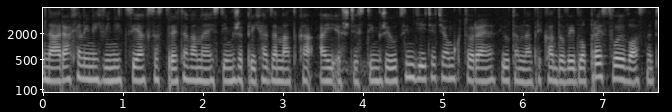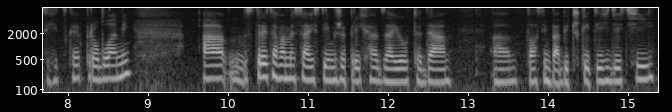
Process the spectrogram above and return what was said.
na Racheliných Viniciach sa stretávame aj s tým, že prichádza matka aj ešte s tým žijúcim dieťaťom, ktoré ju tam napríklad doviedlo pre svoje vlastné psychické problémy. A stretávame sa aj s tým, že prichádzajú teda vlastne babičky tých detí,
